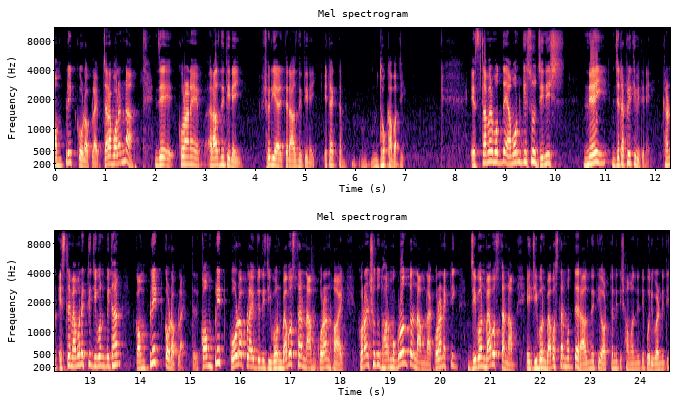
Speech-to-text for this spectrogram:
কমপ্লিট কোড অফ লাইফ যারা বলেন না যে কোরআনে রাজনীতি নেই শরিয়ারিতে রাজনীতি নেই, এটা একটা ধোকাবাজি। ইসলামের মধ্যে এমন কিছু জিনিস নেই যেটা পৃথিবীতে নেই। কারণ ইসলাম এমন একটি জীবন বিধান complete code of life complete code of life যদি জীবন ব্যবস্থার নাম কোরআন হয়, কোরআন শুধু ধর্মগ্রন্থর নাম না, কোরআন একটি জীবন ব্যবস্থার নাম। এই জীবন ব্যবস্থার মধ্যে রাজনীতি, অর্থনীতি, সমাজনীতি, পরিবার নীতি,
